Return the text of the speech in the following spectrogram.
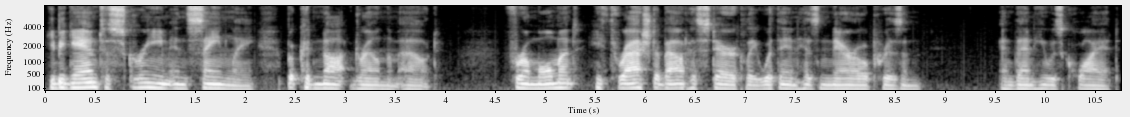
He began to scream insanely, but could not drown them out. For a moment he thrashed about hysterically within his narrow prison, and then he was quiet,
